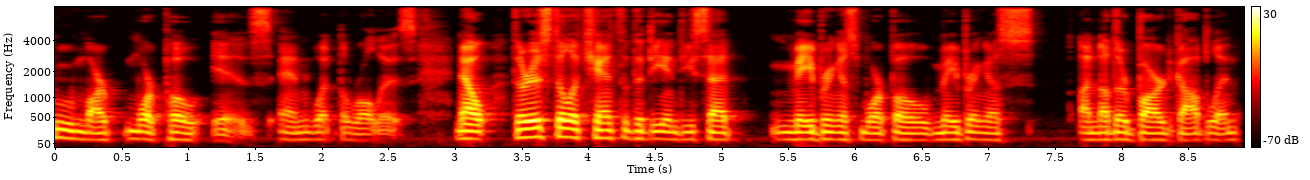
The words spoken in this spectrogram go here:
who Mar- Morpo is and what the role is. Now, there is still a chance that the D&D set may bring us Morpo, may bring us another Bard Goblin.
